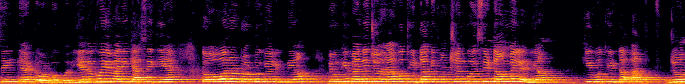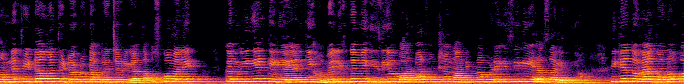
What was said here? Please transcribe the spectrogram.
सिंक है? टो टू पर। ये देखो, ये मैंने कैसे किया है? टो वन और टोटू क्यों लिख दिया? क्योंकि मैंने जो है, वो थीटा के फ़ंक्शन को इसी टर्म में ले लिया कि वो थीटा जो हमने theta one, theta two temperature लिया था, उसको मैंने कन्वीनियंट के लिए, यानी कि हमें लिखने में इजी हो बार बार फ़ंक्शन ना लिखना पड़े, इसीलिए ऐसा ले दिया। ठीक है तो मैं दोनों का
